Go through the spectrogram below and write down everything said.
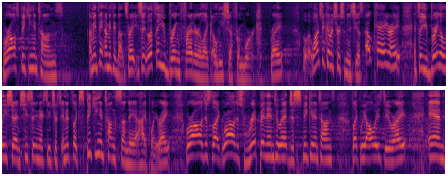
we're all speaking in tongues, I mean, think, I mean, think about this, right? So let's say you bring Fred or like Alicia from work, right? Why don't you come to church with me? And she goes, okay, right? And so you bring Alicia and she's sitting next to you church and it's like speaking in tongues Sunday at High Point, right? We're all just like, we're all just ripping into it, just speaking in tongues like we always do, right? And,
